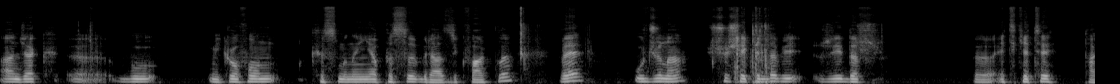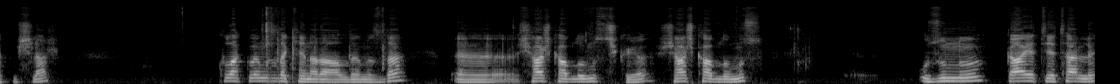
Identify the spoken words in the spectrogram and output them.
Ancak e, bu mikrofon kısmının yapısı birazcık farklı ve ucuna şu şekilde bir reader e, etiketi takmışlar. Kulaklığımızı da kenara aldığımızda e, şarj kablomuz çıkıyor. Şarj kablomuz e, uzunluğu gayet yeterli.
